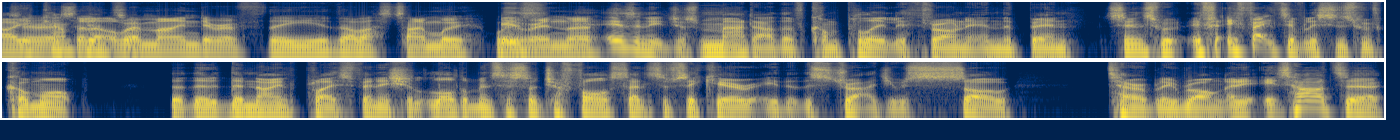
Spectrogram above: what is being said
Oh, so it's a little reminder of the the last time we, we Is- were in there. Isn't it just mad how they've completely thrown it in the bin since we, eff- effectively since we've come up that the, the ninth place finish lulled them into such a false sense of security that the strategy was so terribly wrong, and it, it's hard to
